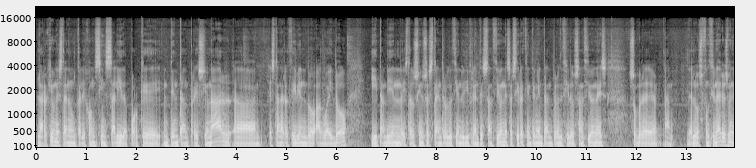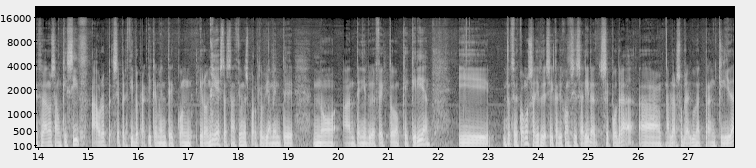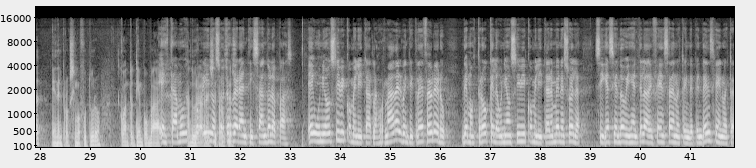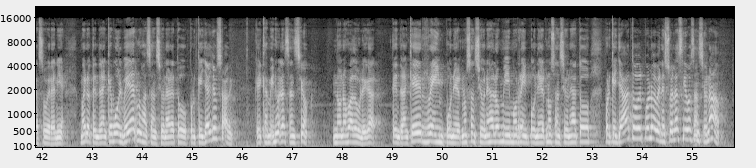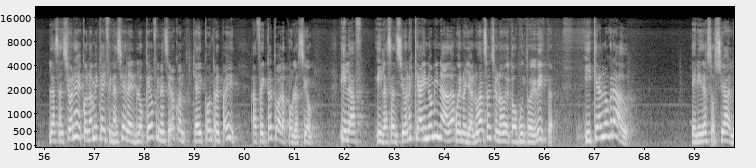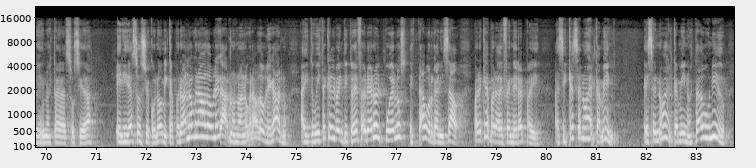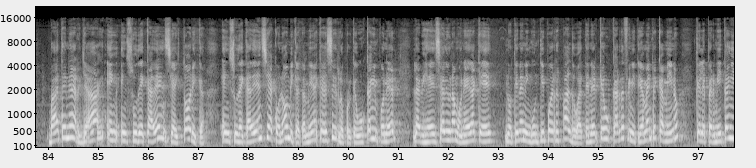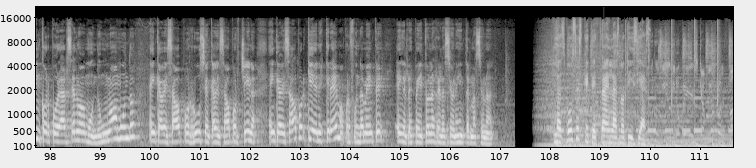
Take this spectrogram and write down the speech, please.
la región está en un callejón sin salida porque intentan presionar, ah, están recibiendo a Guaidó y también Estados Unidos está introduciendo diferentes sanciones. Así recientemente ha introducido sanciones sobre ah, los funcionarios venezolanos, aunque sí ahora se percibe prácticamente con ironía estas sanciones porque obviamente no han tenido el efecto que querían. Y entonces, ¿cómo salir de ese callejón sin salida? ¿Se podrá ah, hablar sobre alguna tranquilidad en el próximo futuro? ¿Cuánto tiempo va a durar Estamos nosotros garantizando la paz en Unión Cívico-Militar. La jornada del 23 de febrero demostró que la Unión Cívico-Militar en Venezuela sigue siendo vigente la defensa de nuestra independencia y nuestra soberanía. Bueno, tendrán que volvernos a sancionar a todos, porque ya ellos saben que el camino de la sanción no nos va a doblegar. Tendrán que reimponernos sanciones a los mismos, reimponernos sanciones a todos, porque ya todo el pueblo de Venezuela ha sido sancionado. Las sanciones económicas y financieras, el bloqueo financiero que hay contra el país, afecta a toda la población. Y la y las sanciones que hay nominadas, bueno, ya nos han sancionado de todo punto de vista. ¿Y qué han logrado? Heridas sociales en nuestra sociedad, heridas socioeconómicas, pero han logrado doblegarnos, no han logrado doblegarnos. Ahí tuviste que el 23 de febrero el pueblo estaba organizado. ¿Para qué? Para defender al país. Así que ese no es el camino. Ese no es el camino. Estados Unidos va a tener ya en, su decadencia histórica, en su decadencia económica, también hay que decirlo, porque buscan imponer la vigencia de una moneda que no tiene ningún tipo de respaldo. Va a tener que buscar definitivamente caminos que le permitan incorporarse al nuevo mundo. Un nuevo mundo encabezado por Rusia, encabezado por China, encabezado por quienes creemos profundamente en el respeto en las relaciones internacionales. Las voces que te traen las noticias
